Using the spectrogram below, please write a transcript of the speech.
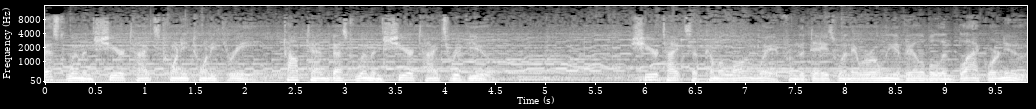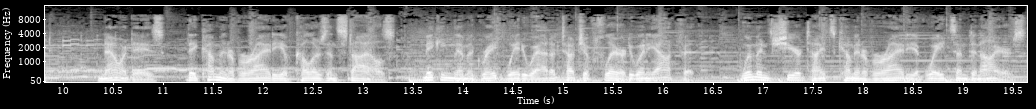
Best Women's Sheer Tights 2023, Top 10 Best Women's Sheer Tights Review. Sheer tights have come a long way from the days when they were only available in black or nude. Nowadays, they come in a variety of colors and styles, making them a great way to add a touch of flair to any outfit. Women's sheer tights come in a variety of weights and deniers,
